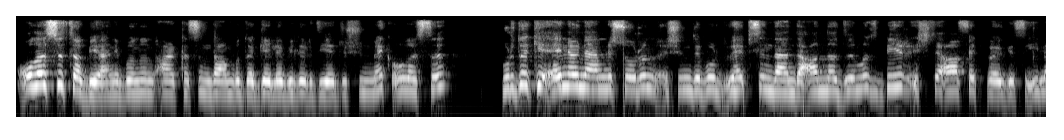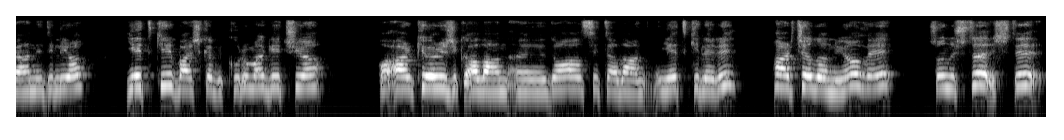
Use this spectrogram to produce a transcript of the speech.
olası tabii hani bunun arkasından bu da gelebilir diye düşünmek olası. Buradaki en önemli sorun şimdi bu hepsinden de anladığımız bir işte afet bölgesi ilan ediliyor. Yetki başka bir kuruma geçiyor o arkeolojik alan, e, doğal sit alan yetkileri parçalanıyor ve sonuçta işte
